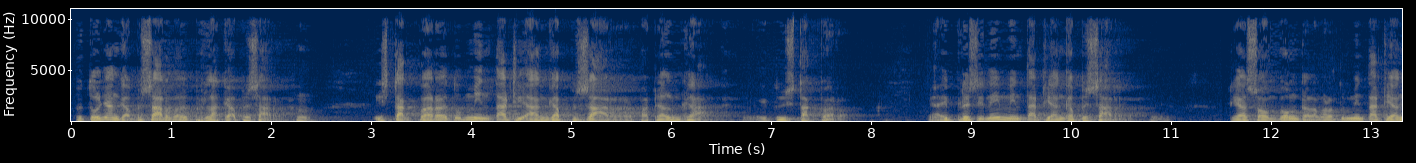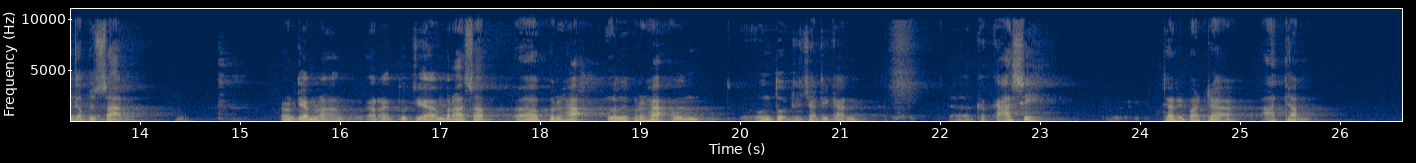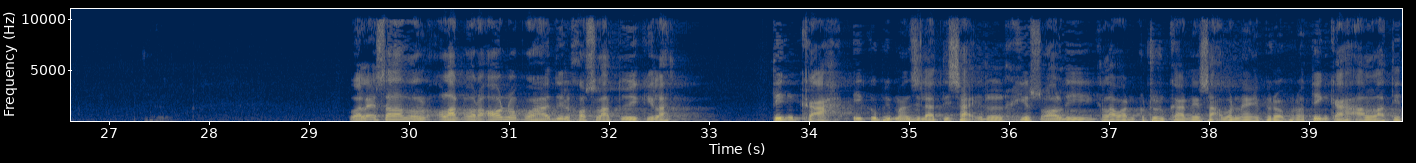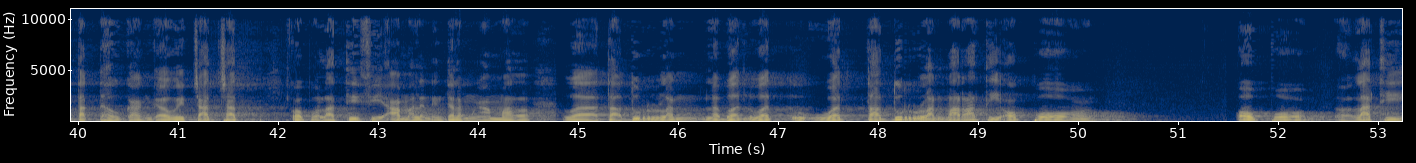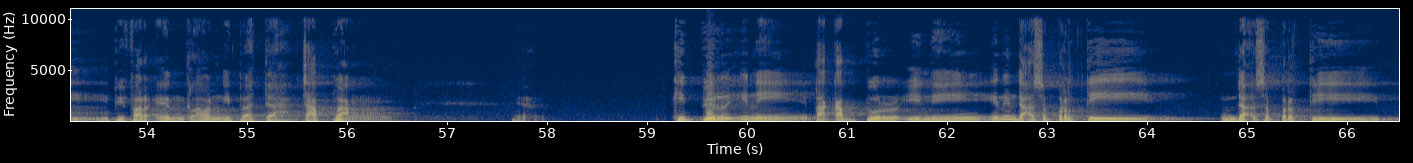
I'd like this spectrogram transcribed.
Betulnya enggak besar tapi berlagak besar. Istakbaro itu minta dianggap besar padahal enggak. Itu istakbaro. Ya, iblis ini minta dianggap besar. Dia sombong dalam arti minta dianggap besar. Karena dia karena itu dia merasa uh, berhak lebih berhak un, untuk dijadikan uh, kekasih daripada Adam. Walaisa lan ora ana apa hadil khoslatu ikilah tingkah iku bimanzilati sairil khisali kelawan kedurukane sakwenehe pira-pira tingkah Allah ditakdahu kang gawe cacat apa lati fi amalen ing dalam ngamal? Wa tadur lan wa, wa tadur lan larati apa apa e, lati bifar'in kelawan ngibadah cabang. Ya kibir ini, takabur ini, ini tidak seperti tidak seperti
